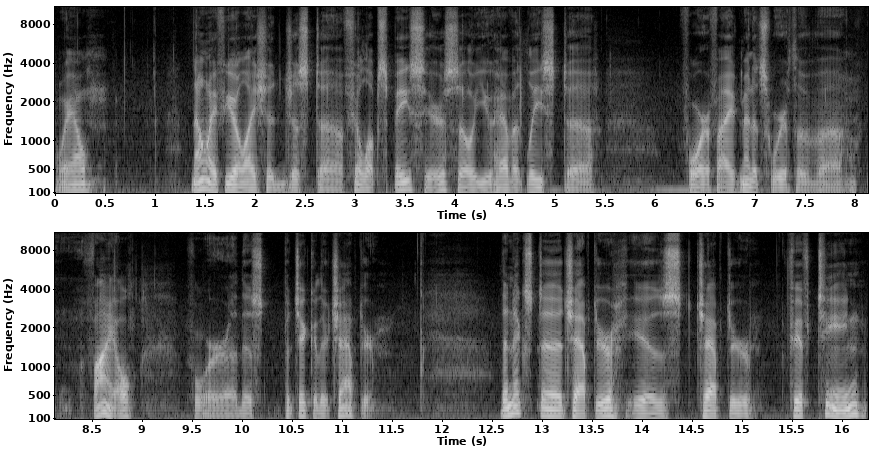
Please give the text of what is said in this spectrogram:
Well, now I feel I should just uh, fill up space here so you have at least uh, four or five minutes worth of uh, file for uh, this particular chapter. The next uh, chapter is chapter 15,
